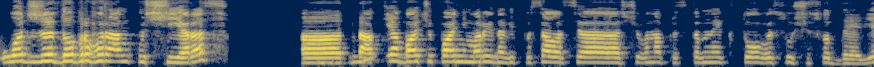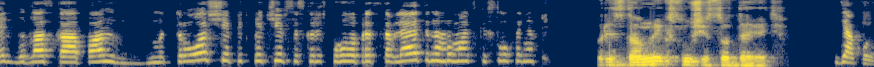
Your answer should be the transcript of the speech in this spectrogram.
Отже, доброго ранку ще раз. Так, я бачу, пані Марина відписалася, що вона представник ТОВ СУ 609. Будь ласка, пан Дмитро ще підключився. Скажіть, кого ви представляєте на громадських слуханнях? Представник Су 609. Дякую.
